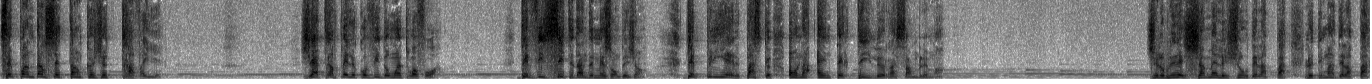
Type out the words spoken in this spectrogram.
C'est pendant ce temps que je travaillais. J'ai attrapé le Covid au moins trois fois des visites dans des maisons de gens, des prières parce qu'on a interdit le rassemblement. Je n'oublierai jamais le jour de la Pâque, le dimanche de la Pâque.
